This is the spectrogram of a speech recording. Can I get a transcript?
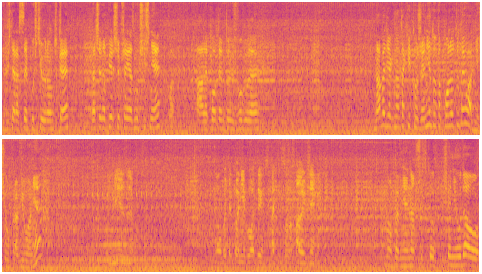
Żebyś teraz sobie puścił rączkę. Znaczy, no pierwszy przejazd musisz nie, ale potem to już w ogóle. Nawet jak na takie korzenie, to to pole tutaj ładnie się uprawiło, nie? Nie jest źle. Bo by tylko nie było tych takich, co zostały w ziemi. No pewnie na wszystko się nie udało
